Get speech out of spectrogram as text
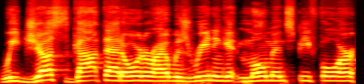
we just got that order. I was reading it moments before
